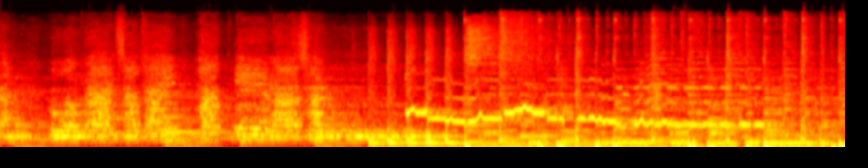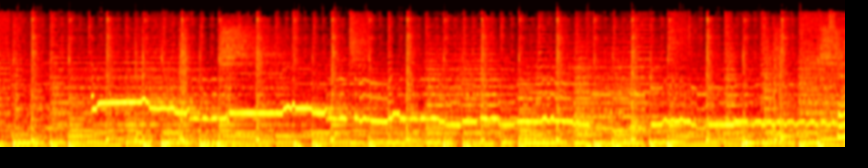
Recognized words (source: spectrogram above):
ชันปวงราชชาวไทยพักดีราชันฟ้า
